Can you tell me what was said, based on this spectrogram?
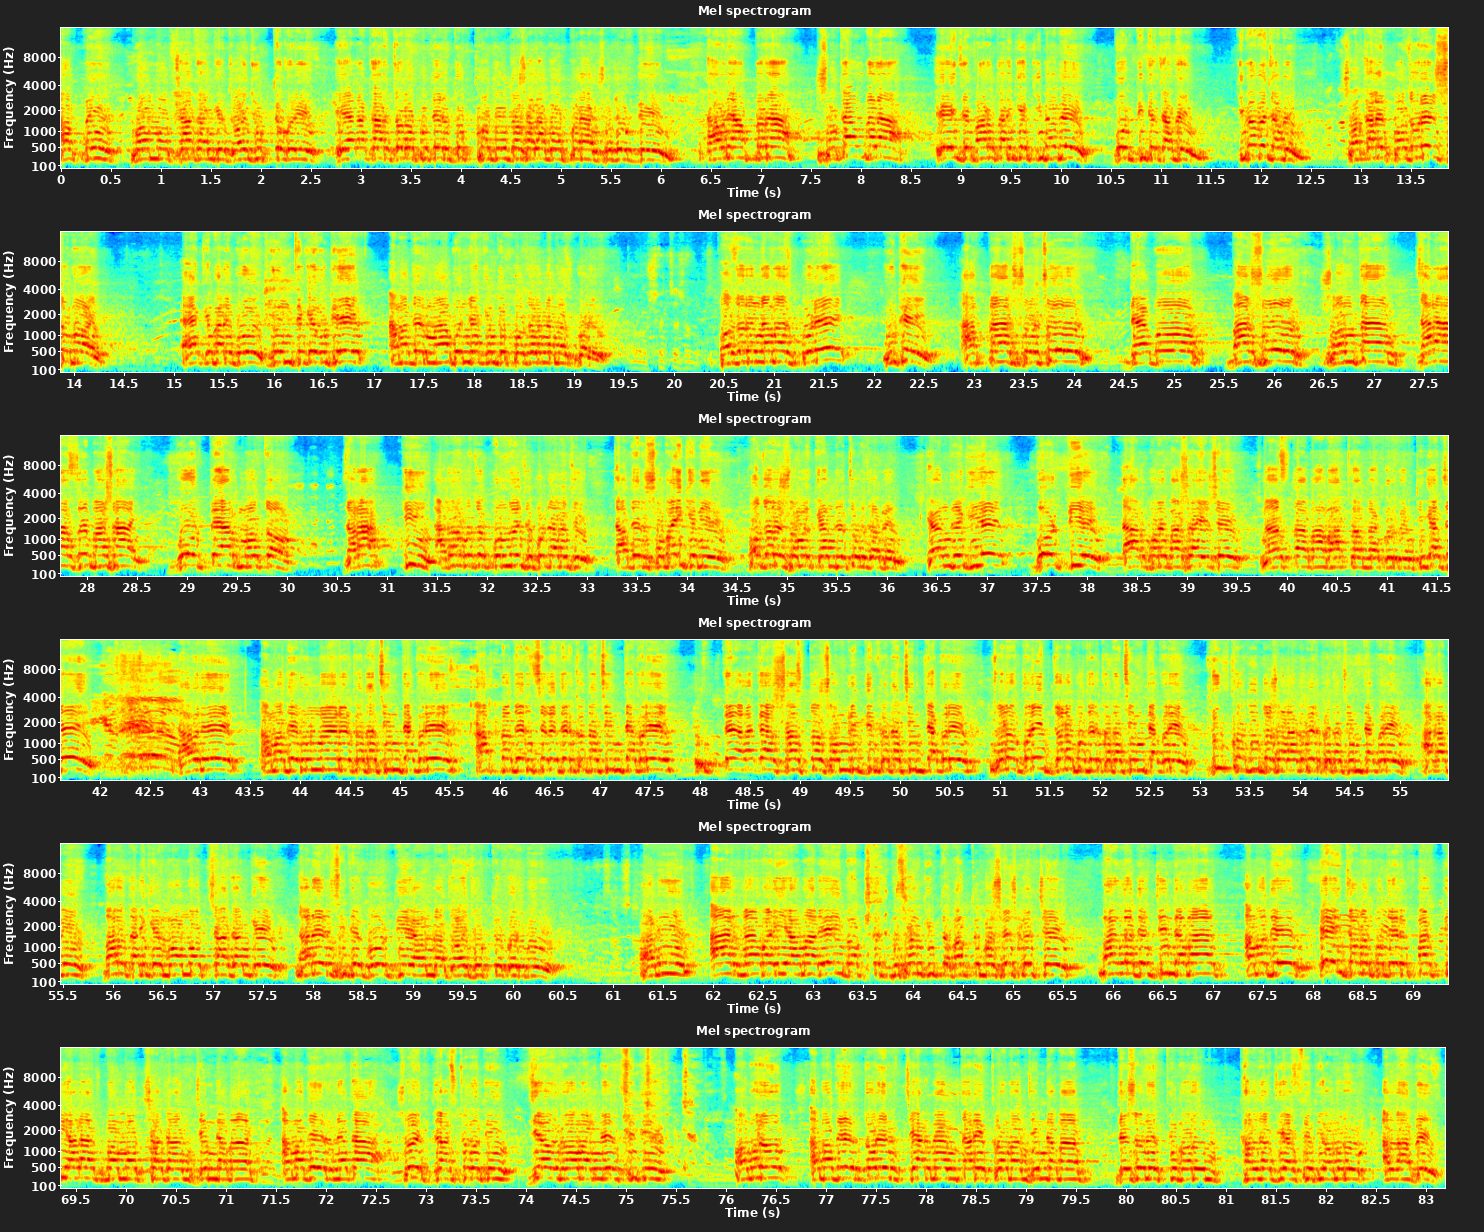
আপনি মোহাম্মদ শাহজাহানকে জয়যুক্ত করে এই এলাকার জনপদের দুঃখ দুর্দশা লাঘব করার সুযোগ দিন। তাহলে আপনারা সকালবেলা এই যে বারো তারিখে কীভাবে ভোট দিতে যাবেন? কীভাবে যাবেন? সকালে ফজরের সময় একেবারে ঘুম থেকে উঠে আমাদের মা বোনরা কিন্তু ফজর নামাজ পড়ে। ফজরের নামাজ পড়ে উঠে আপনার শ্বশুর দেবর বাসুর সন্তান যারা আছে বাসায় ভোট দেওয়ার মতো। যারা কি আঠারো বছর পনেরো হয়েছে ভোটার হয়েছে তাদের সবাইকে নিয়ে ফজরের সময় কেন্দ্রে চলে যাবেন। কেন্দ্রে গিয়ে ভোট দিয়ে তারপরে বাসায় এসে নাস্তা বা ভাত রান্না করবেন, ঠিক আছে? তাহলে আমাদের উন্নয়নের কথা চিন্তা করে, আপনাদের ছেলেদের কথা চিন্তা করে, এলাকার স্বাস্থ্য সমৃদ্ধির কথা চিন্তা করে, জনগরিব জনপদের কথা চিন্তা করে, দুঃখ দুর্দশা লাঘবের কথা চিন্তা করে, আগামী বারো তারিখে মোহাম্মদ শাহজাহানকে ধানের শীতে ভোট দিয়ে আমরা জয়যুক্ত করব। আমি আর না বাড়িয়ে আমার এই বক্তব্য সংক্ষিপ্ত বক্তব্য শেষ করছে। বাংলাদেশ জিন্দাবাদ, আমাদের এই জনপদের প্রার্থী আলাজ মোহাম্মদ শাহজাহান জিন্দাবাদ, আমাদের নেতা শহীদ রাষ্ট্রপতি জিয়াউর রহমানের স্মৃতি অমরক আমাদের দলের চেয়ারম্যান তারেক রহমান জিন্দাবাদ। দেশনেত্রী বরুণ খালদা জিয়ার স্মৃতি অমরক আল্লাহ হাফেজ।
